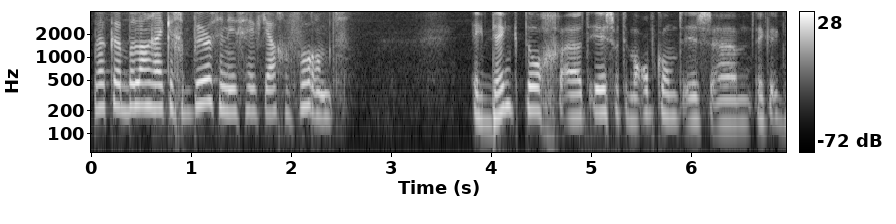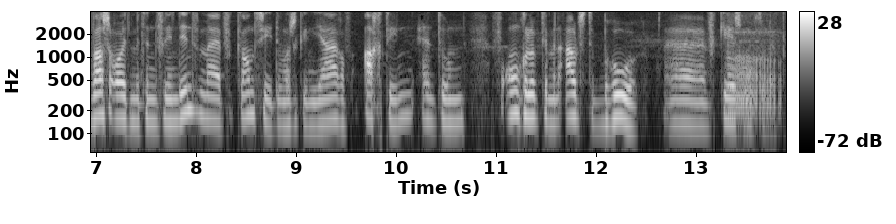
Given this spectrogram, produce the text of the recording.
Welke belangrijke gebeurtenis heeft jou gevormd? Ik denk toch, eh, het eerste wat in me opkomt is... ehm, ik, ik was ooit met een vriendin van mij op vakantie. Toen was ik een jaar of 18. En toen verongelukte mijn oudste broer. een verkeersongeluk.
